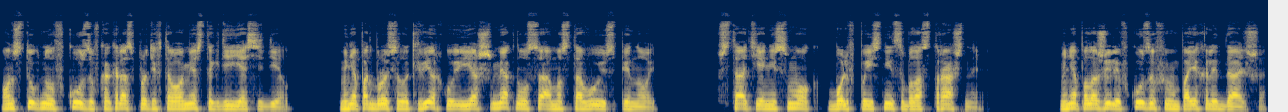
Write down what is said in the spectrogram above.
Он стукнул в кузов как раз против того места, где я сидел. Меня подбросило кверху, и я шмякнулся о мостовую спиной. Встать я не смог, боль в пояснице была страшная. Меня положили в кузов, и мы поехали дальше.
